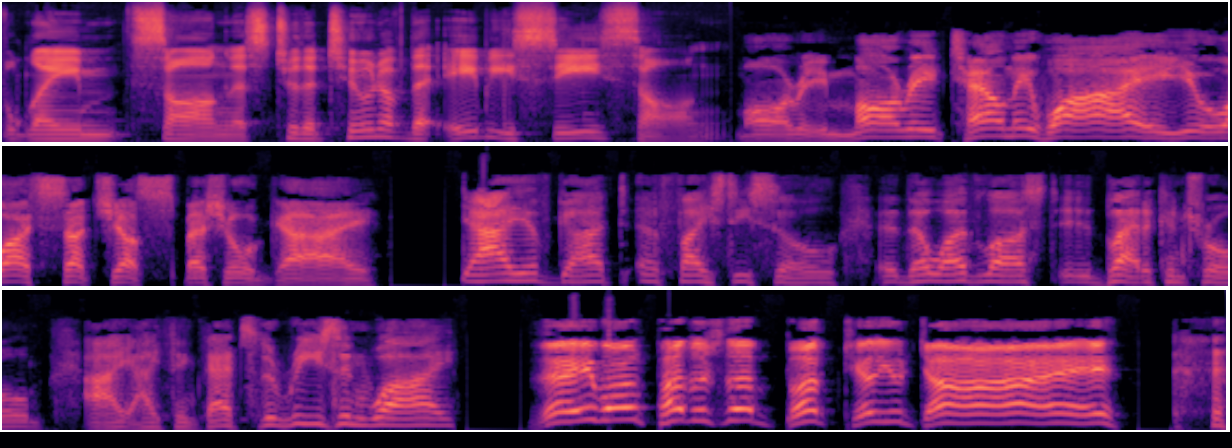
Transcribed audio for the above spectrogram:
lame song that's to the tune of the ABC song. Morrie, Morrie, tell me why you are such a special guy. I have got a feisty soul, though I've lost uh, bladder control. I, I think that's the reason why. They won't publish the book till you die.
